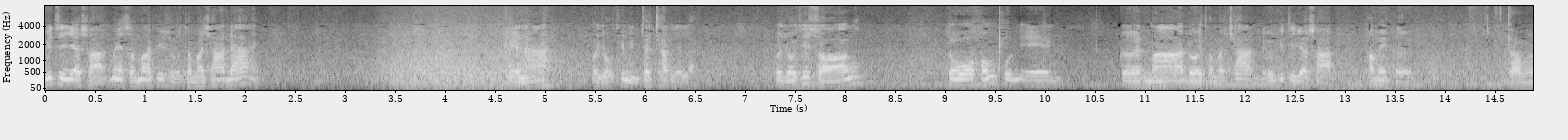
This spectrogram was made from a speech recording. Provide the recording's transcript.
วิทยาศาสตร์ไม่สามารถพิสูจน์ธรรมชาติได้โอเคนะ ประโยคที่หนึ่งชัดๆเลยแหละประโยคที่สองตัวของคุณเองเกิดมาโดยธรรมชาติ หรือวิทยาศาสตร์ทำให้เกิดก็มัน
